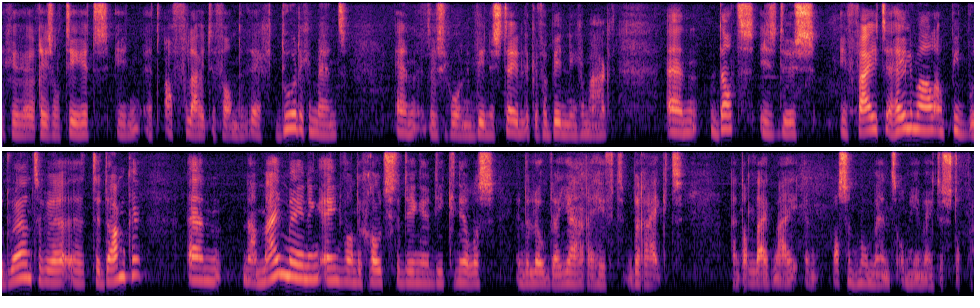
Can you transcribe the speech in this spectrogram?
geresulteerd in het afsluiten van de weg door de gemeente. En dus gewoon een binnenstedelijke verbinding gemaakt. En dat is dus in feite helemaal aan Piet Boudouin te, uh, te, danken. En naar mijn mening een van de grootste dingen die Knillers in de loop der jaren heeft bereikt. En dat lijkt mij een passend moment om hiermee te stoppen.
